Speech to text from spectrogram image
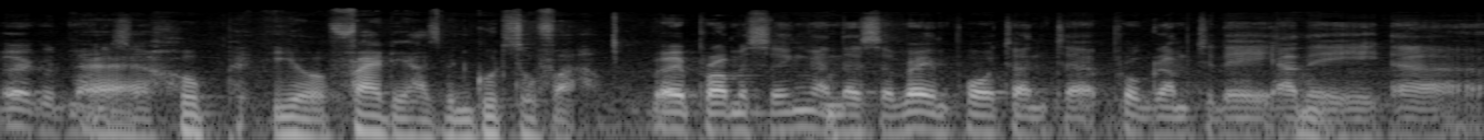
Very good morning, uh, Hope your Friday has been good so far. Very promising, and there's a very important uh, program today at the uh, uh,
